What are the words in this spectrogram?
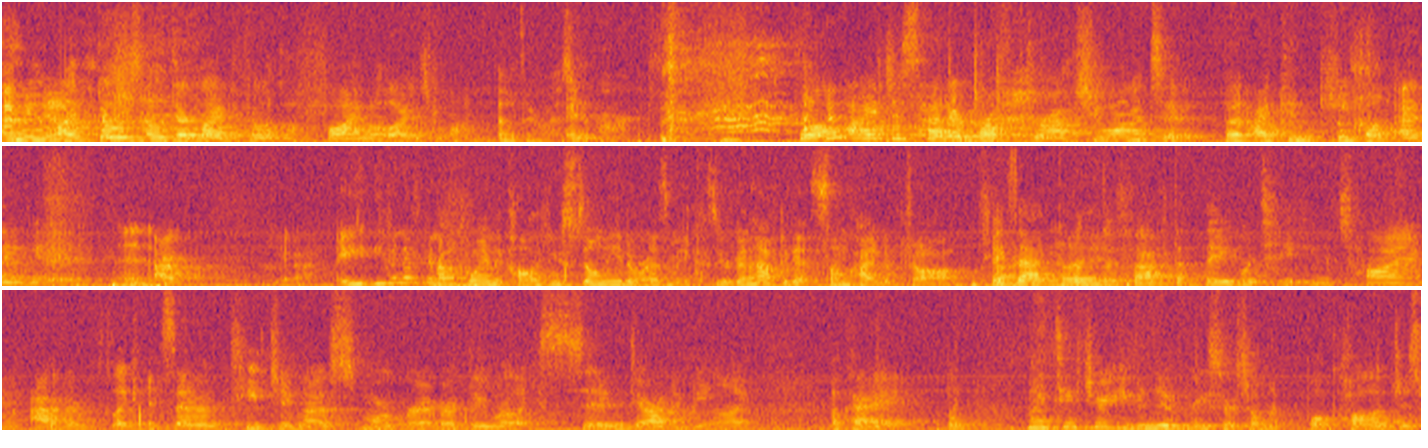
I mean, yeah. like there was no deadline for like a finalized one. oh, there was It- for ours. Well, I just had a rough draft. She wanted to, but I can keep on editing it, and I, yeah. E- even if you're not going to college, you still need a resume because you're gonna have to get some kind of job. Exactly. But the fact that they were taking time out of like instead of teaching us more grammar, they were like sitting down and being like, okay, like my teacher even did research on like what colleges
